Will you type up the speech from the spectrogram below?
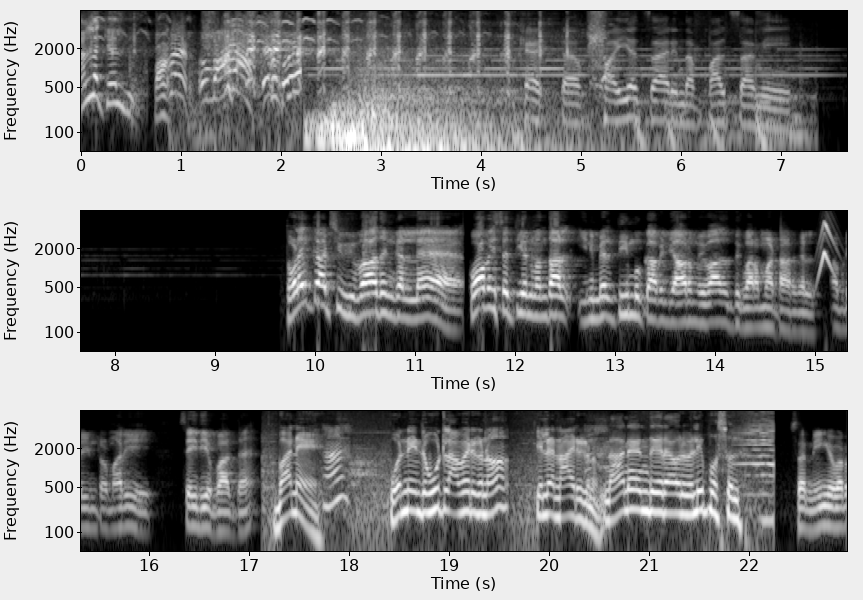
நல்ல கேள்வி. கேட்ட பையன் சார் இந்த பால்சாமி. தொலைக்காட்சி விவாதங்கள்ல கோவை சத்தியன் வந்தால் இனிமேல் திமுகவில் யாரும் விவாதத்துக்கு வரமாட்டார்கள் அப்படின்ற மாதிரி செய்தியை பார்த்தேன். பானே ஒன்று இந்த வீட்டில் அவன் இருக்கணும் இல்லை நான் இருக்கணும்? நானே இருந்துக்கிறேன் அவர் வெளியே போக சொல் சார் நீங்கள் வர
